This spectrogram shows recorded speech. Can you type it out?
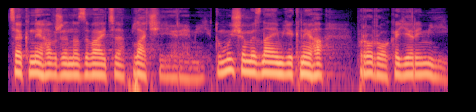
ця книга вже називається Плач Єремії. Тому що ми знаємо, є книга пророка Єремії,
